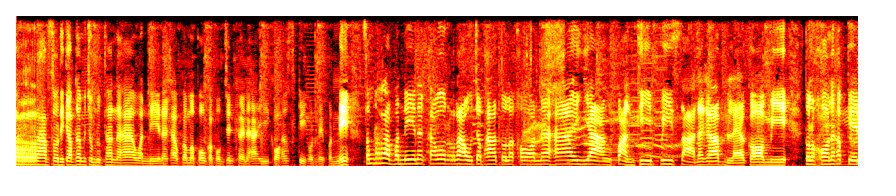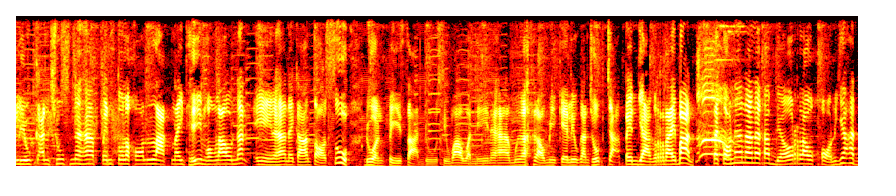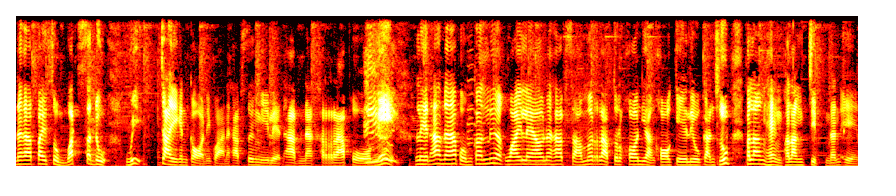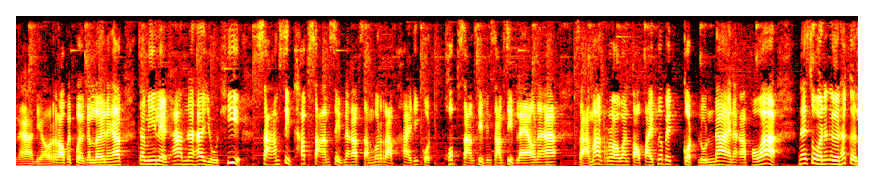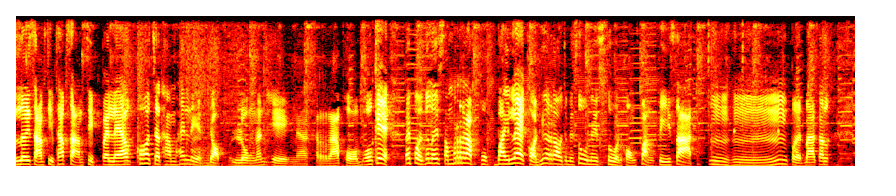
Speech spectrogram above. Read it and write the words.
ครับสวัสดีครับท่านผู้ชมทุกท่านนะฮะวันนี้นะครับก็มาพบกับผมเช่นเคยนะฮะอีโกฮัสกีคนเด็กคนนี้สำหรับวันนี้นะครับเราจะพาตัวละครนะฮะอย่างฝั่งทีปีศาจนะครับ แล้วก็มีตัวละครนะครับเกลิวกันชุบนะฮะเป็นตัวละครหลักในทีมของเรานั่นเองนะฮะในการต่อสู้ดวลปีศาจดูสิว่าวันนี้นะฮะเมื่อเรามีเกลิวกันชุบจะเป็นอย่างไรบ้างแต่ก่อนหน้านั้นนะครับ เดี๋ยวเราขออนุญาตนะครับไปสุ่มวัสดุวิ ใจกันก่อนดีกว่านะครับ ซึ่งมีเลดอัพนะครับผมนี่เลดอัพนะครับผมก็เลือกไว้แล้วนะครับสำหรับตัวละครอย่างคอเกลิวกันซุปพลังแห่งพลังจิตนั่นเองนะฮะเดี๋ยวเราไปเปิดกันเลยนะครับ จะมีเลดอัพนะฮะอยู่ที่ 30ทับ30 นะครับสำหรับใครที่กดครบ 30-30 แล้วนะฮะ สามารถรอวันต่อไปเพื่อไปกดลุ้นได้นะครับ เพราะว่าในส่วนอื่นๆ ถ้าเกิดเลย 30ทับ30 ไปแล้วก็จะทำให้เลทดรอปลงนั่นเองนะครับผม โอเค ไปเปิดกันเลยสำหรับ 6 ใบแรกก่อนที่เราจะไปสู้ในส่วนของฝั่งปีศาจอือหือ เปิดมาก็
